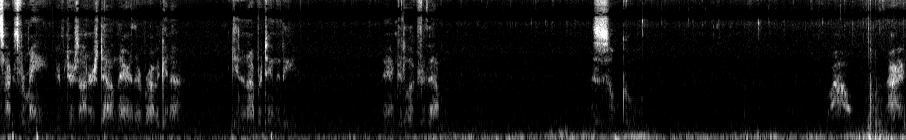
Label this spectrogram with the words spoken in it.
sucks for me. If there's hunters down there, they're probably gonna get an opportunity. And good luck for them. So cool. Wow. Alright.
